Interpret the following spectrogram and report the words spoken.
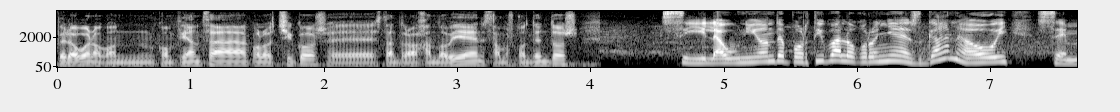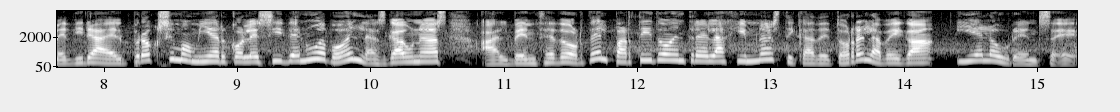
pero bueno, con confianza con los chicos, eh, están trabajando bien, estamos contentos. Si la Unión Deportiva Logroñés gana hoy, se medirá el próximo miércoles y de nuevo en las Gaunas al vencedor del partido entre la Gimnástica de Torrelavega y el Ourense.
